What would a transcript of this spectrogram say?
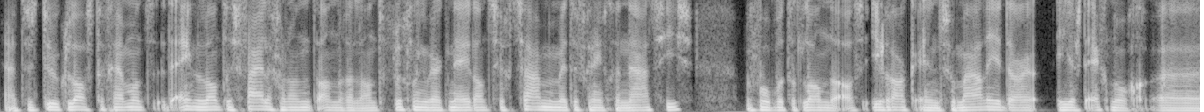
Ja, het is natuurlijk lastig, hè, want het ene land is veiliger dan het andere land. Vluchtelingenwerk Nederland zegt samen met de Verenigde Naties... bijvoorbeeld dat landen als Irak en Somalië... daar heerst echt nog uh,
